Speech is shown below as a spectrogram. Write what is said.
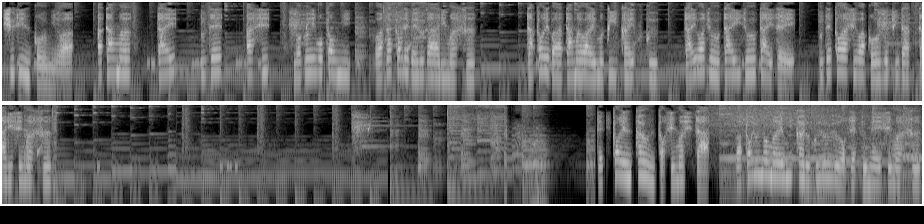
主人公には、頭、体、腕、足、の部位ごとに、技とレベルがあります。例えば頭は MP 回復、体は状態異常耐性、腕と足は攻撃だったりします。敵とエンカウントしました。バトルの前に軽くルールを説明します。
